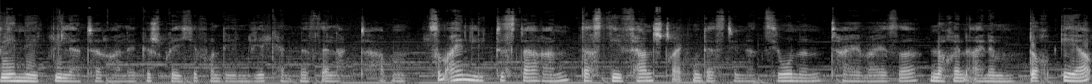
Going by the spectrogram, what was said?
wenig bilaterale Gespräche, von denen wir Kenntnis erlangt haben. Zum einen liegt es daran, dass die Fernstreckendestinationen teilweise noch in einem doch eher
